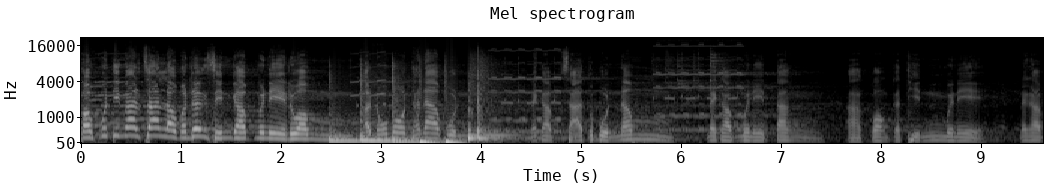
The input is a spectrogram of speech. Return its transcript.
ขอบคุณทีมงานสั้นเราบันเทิงศิลป์ครับมือนี้รวมอนุโมทนาบุญนะครับ สาธุบุญนำนะครับมือนี้ตั้งอกองกระถินมือนี้นะครับ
